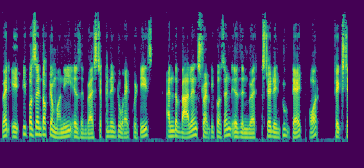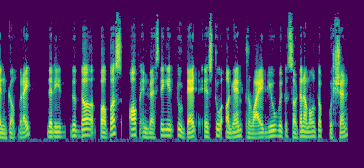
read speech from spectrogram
where 80% of your money is invested into equities and the balance 20% is invested into debt or fixed income, right? The, the, the purpose of investing into debt is to again provide you with a certain amount of cushion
